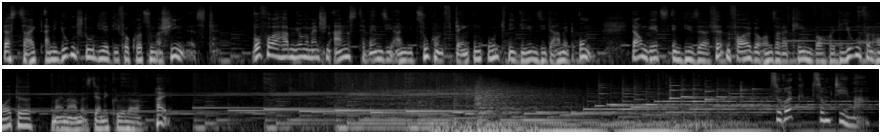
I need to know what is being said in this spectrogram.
Das zeigt eine Jugendstudie, die vor kurzem erschienen ist. Wovor haben junge Menschen Angst, wenn sie an die Zukunft denken und wie gehen sie damit um? Darum geht es in dieser vierten Folge unserer Themenwoche Die Jugend von heute. Mein Name ist Janik Köhler. Hi. Zurück zum Thema.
